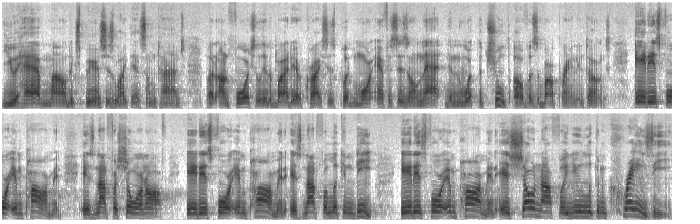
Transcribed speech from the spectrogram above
You have mild experiences like that sometimes. But unfortunately, the body of Christ has put more emphasis on that than what the truth of is about praying in tongues. It is for empowerment. It's not for showing off. It is for empowerment. It's not for looking deep. It is for empowerment. It's show not for you looking crazy.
